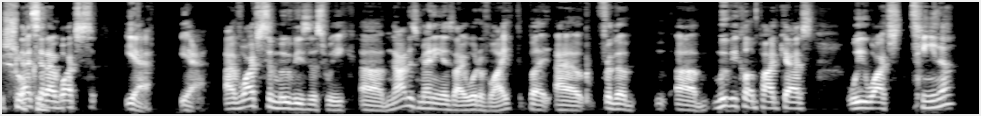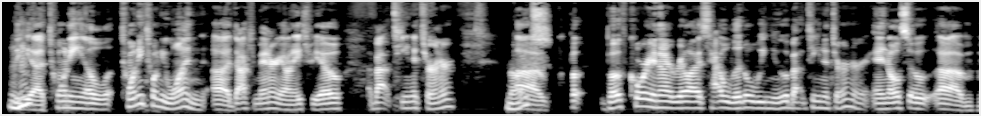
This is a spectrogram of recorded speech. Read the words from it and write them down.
that said, I watched. Yeah, yeah, I've watched some movies this week. Uh, not as many as I would have liked, but uh, for the uh, movie club podcast, we watched Tina, mm-hmm. the uh, 20, 2021 uh, documentary on HBO about Tina Turner. Nice. Uh, but both Corey and I realized how little we knew about Tina Turner, and also um,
